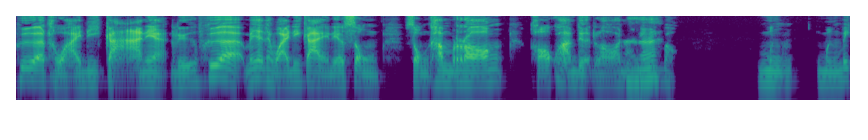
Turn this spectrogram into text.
เพื่อถวายดีกาเนี่ยหรือเพื่อไม่ใช่ถวายดีกาอย่างเดียวส่งส่งคำร้องขอความเดือดร้อนอ่าฮะบอก มึงมึงไม่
